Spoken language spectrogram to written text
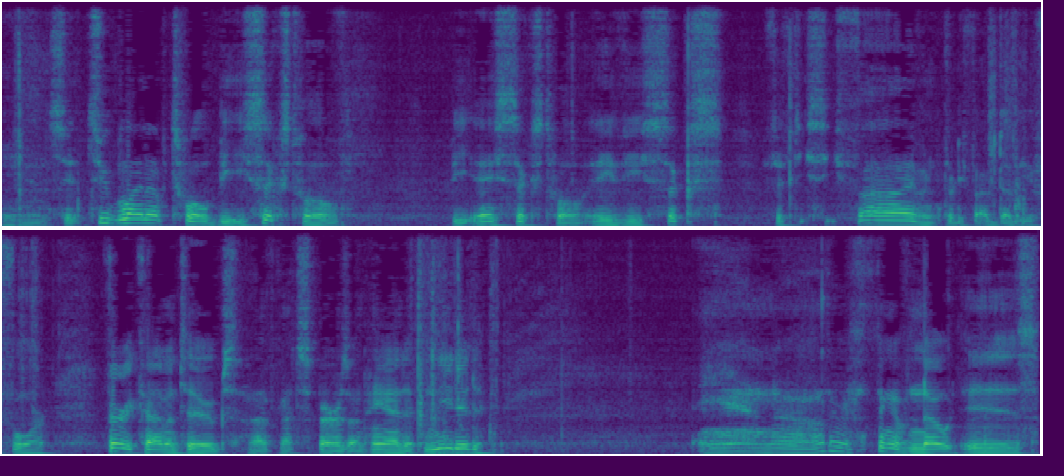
And see the tube lineup 12 BE6, 12 BA6, 12AV6, 50C5, and 35W4. Very common tubes. I've got spares on hand if needed. And uh, other thing of note is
